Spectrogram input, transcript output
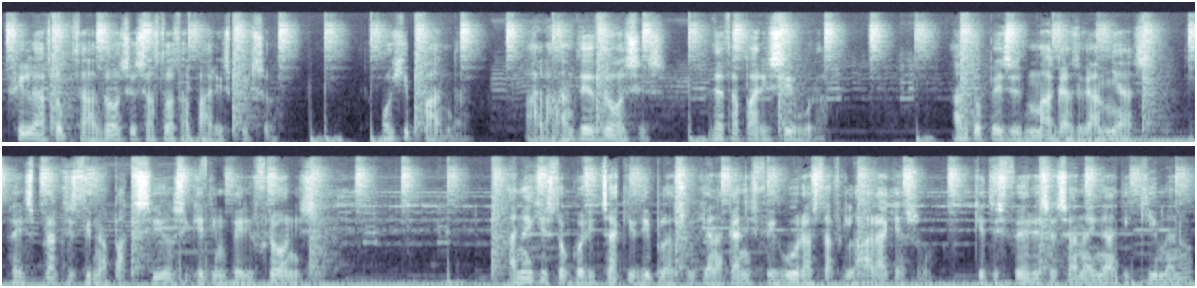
Φίλε αυτό που θα δώσεις αυτό θα πάρεις πίσω. Όχι πάντα, αλλά αν δεν δώσεις δεν θα πάρεις σίγουρα. Αν το παίζεις μάγκας γαμιάς θα εισπράξεις την απαξίωση και την περιφρόνηση. Αν έχεις το κοριτσάκι δίπλα σου για να κάνεις φιγούρα στα φιλαράκια σου και τις φέρεσαι σαν να είναι αντικείμενο,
